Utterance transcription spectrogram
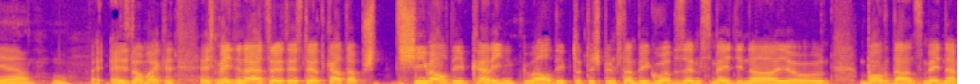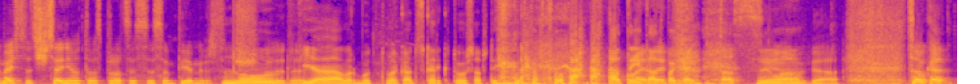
jā, nu, Es domāju, ka es mēģināju atcerēties, tajā, kā tā šī valdība, Kariņa valdība, tur taču pirms tam bija Gobzemes mēģināja un Bordāns mēģināja. Mēs taču sen jau tos procesus esam piemirsuši. nu, ne? jā, varbūt var kādas karikatūras apstiprināt. Atpakaļ. Tas ir labi. Jā. Savukārt,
